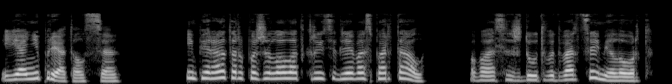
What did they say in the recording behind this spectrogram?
Я не прятался. Император пожелал открыть для вас портал. Вас ждут во дворце, милорд.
